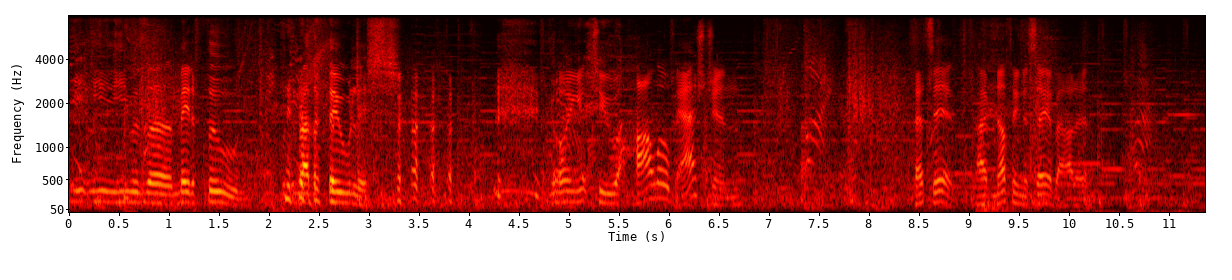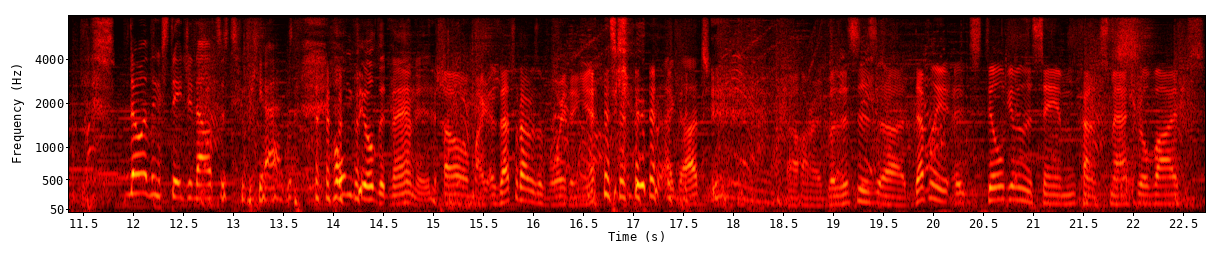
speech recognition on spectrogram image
hit. He, he, he was uh, made a fool. Rather foolish. Going to Hollow Bastion. That's it. I have nothing to say about it. No other stage analysis to be had. Home field advantage. Oh my god, that's what I was avoiding. Yeah. I got you. All right, but this is uh, definitely it's still giving the same kind of Smashville vibes,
